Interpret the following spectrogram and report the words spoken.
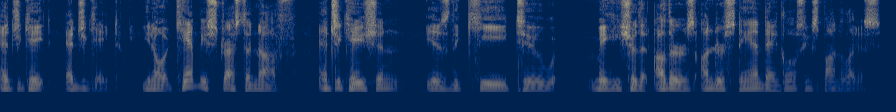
educate, educate. You know, it can't be stressed enough. Education is the key to making sure that others understand ankylosing spondylitis.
